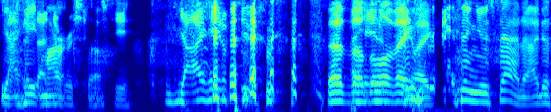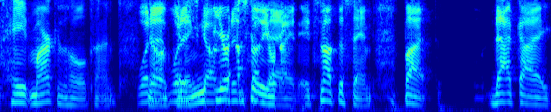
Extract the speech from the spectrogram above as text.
Yeah, I hate Mark, shouldn't though. Yeah, I hate him too. That's, I that's the whole thing. Like, Anything you said, I just hate Mark the whole time. What no, a- I'm what kidding. scum- You're what absolutely scumbag. right. It's not the same. But that guy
